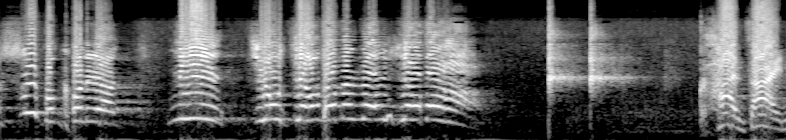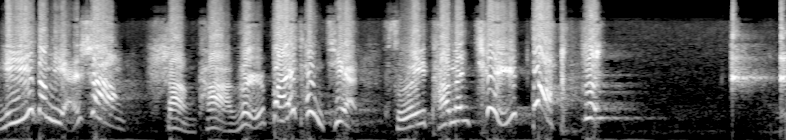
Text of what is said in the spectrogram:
十分可怜，你就将他们扔下吧。看在你的面上，赏他二百铜钱，随他们去吧。哎，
